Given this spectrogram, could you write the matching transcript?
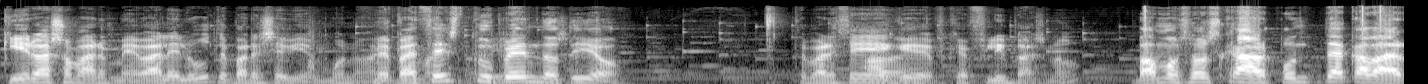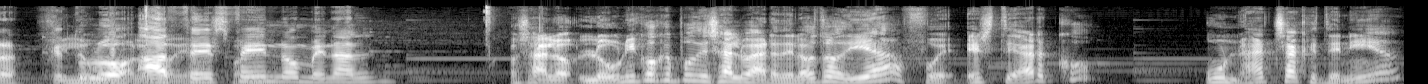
quiero asomarme, ¿vale, Lu? ¿Te parece bien? Bueno, Me parece estupendo, tío. ¿Te parece que, flipas, no? Vamos, Oscar, ponte a acabar. Que tú lo haces fenomenal. O sea, lo, lo único que pude salvar del otro día fue este arco, un hacha que tenía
